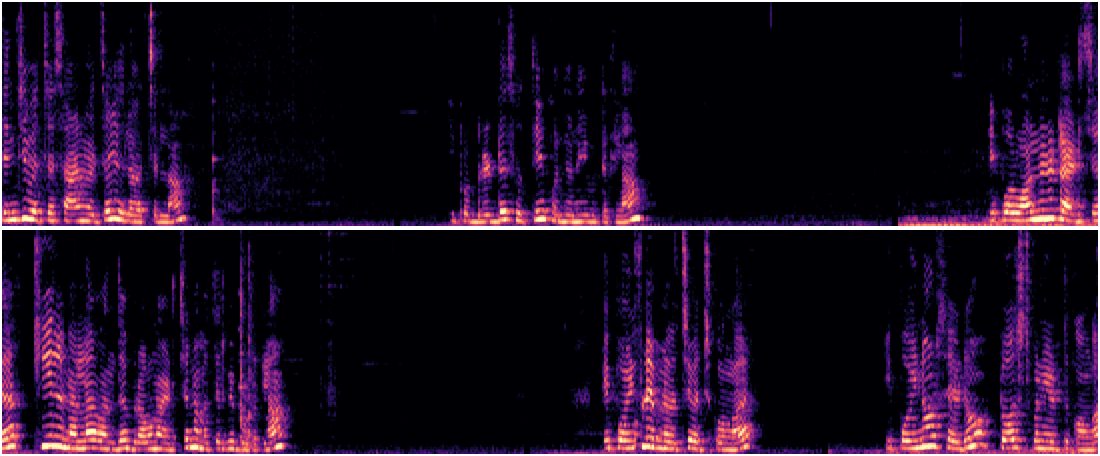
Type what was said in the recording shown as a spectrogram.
செஞ்சு வச்ச சாண்ட்விச்சை இதில் வச்சிடலாம். இப்போ ப்ரெட்டை சுற்றி கொஞ்சம் நெய் விட்டுக்கலாம். இப்போ ஒரு ஒன் மினிட் ஆகிடுச்சு கீழே நல்லா வந்து ப்ரௌன் ஆகிடுச்சு நம்ம திருப்பி போட்டுக்கலாம். இப்போ ஃப்ளேமில் வச்சு வச்சுக்கோங்க. இப்போ இன்னொரு சைடும் டோஸ்ட் பண்ணி எடுத்துக்கோங்க.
